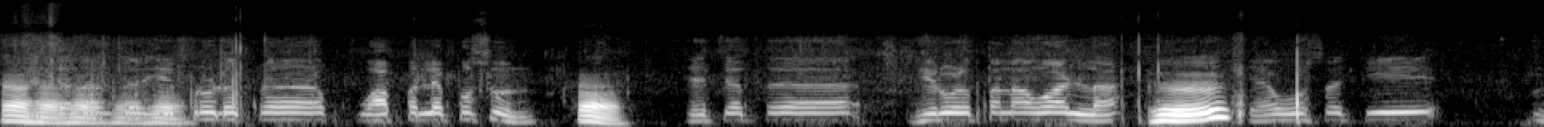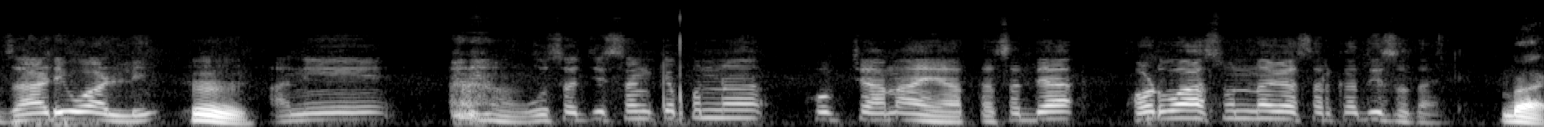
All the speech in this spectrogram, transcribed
हा हा हा त्याच्यानंतर हे हा प्रोडक्ट वापरल्यापासून हा. ह्याच्यात अं, हिरवळपणा वाढला. हम्म. त्या ऊसाची जाडी वाढली हम्म. आणि ऊसाची संख्या पण खूप छान आहे आता. सध्या खोडवा असून नव्यासारखा दिसत आहे. बर.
